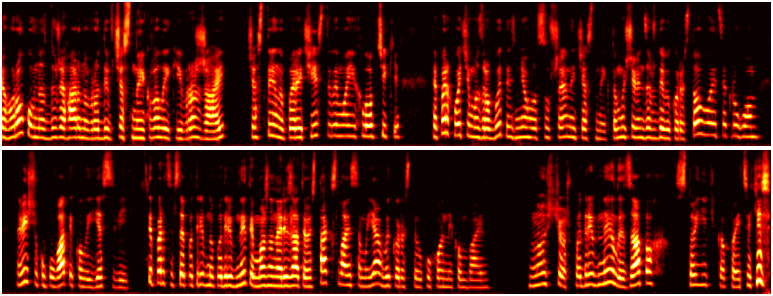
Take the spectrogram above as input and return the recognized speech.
Цього року в нас дуже гарно вродив часник, великий врожай. Частину перечистили мої хлопчики. Тепер хочемо зробити з нього сушений часник, тому що він завжди використовується кругом. Навіщо купувати, коли є свій? Тепер це все потрібно подрібнити. Можна нарізати ось так слайсами. Я використаю кухонний комбайн. Ну що ж, подрібнили, запах стоїть капець якийсь.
